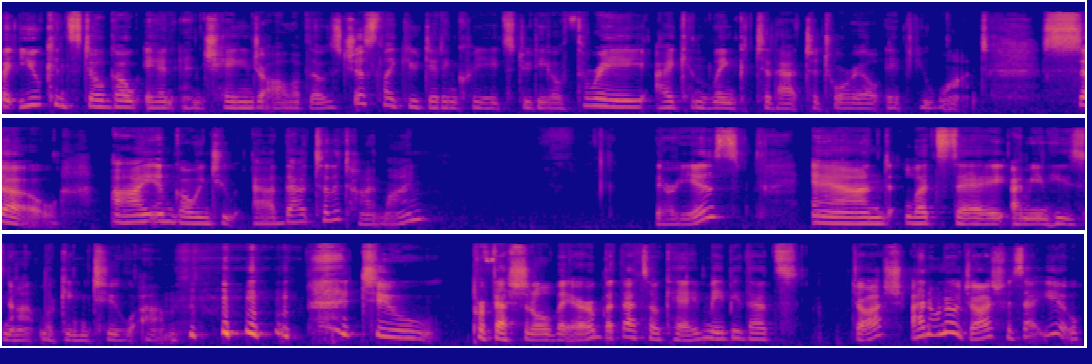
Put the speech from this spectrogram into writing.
but you can still go in and change all of those just like you did in CreateStudio 3. I can link to that tutorial if you want. So I am going to add that to the timeline. There he is. And let's say, I mean, he's not looking too, um, too professional there, but that's okay. Maybe that's Josh? I don't know, Josh, is that you?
